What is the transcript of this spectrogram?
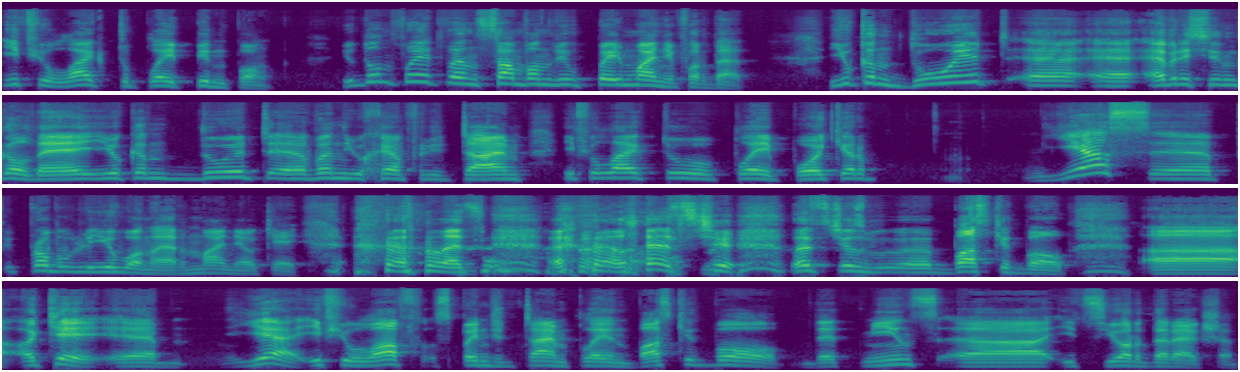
if you like to play ping pong, you don't wait when someone will pay money for that you can do it uh, uh, every single day. You can do it uh, when you have free time. If you like to play poker yes uh, probably you want to earn money okay. Let's let's choose, let's choose uh, basketball. Uh, okay um, yeah, if you love spending time playing basketball, that means uh, it's your direction.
